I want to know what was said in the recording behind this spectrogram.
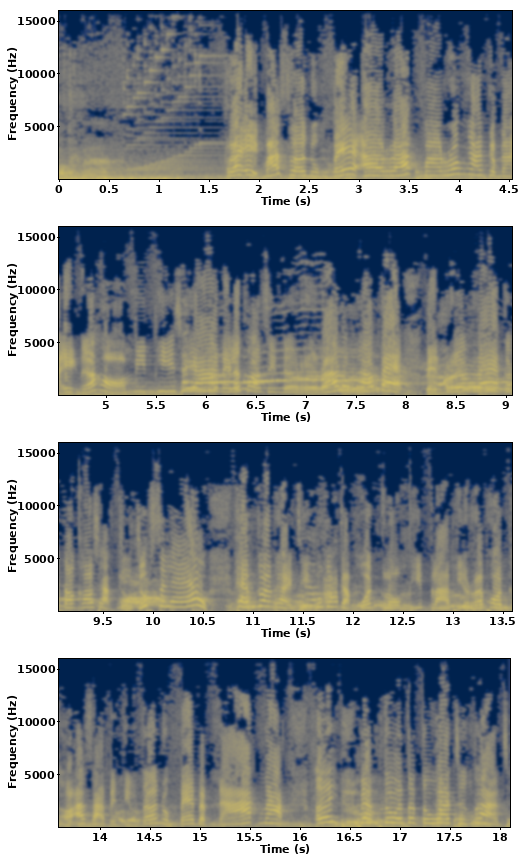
ก็ไม่มาก พระเอกมาสเซอร์หนุ่มเป้อารักษ์มาร่วมงานกับนางเอกเนื้อหอมมินพีชยาในละครซินเดอเรลล่ารองเท้าแตะเป็นเรื่องแรกก็ต้องเข้าฉากจูจุ๊บซะแล้วแถมก่อนถ่ายจริงผู้กำกับอ้วนกลมพี่ปลาพีรพลขออาสาเป็นติวเตอร์หนุ่มเป้แบบนักหนักเอ้ย แบบตัวต่อตัวจึงผ่านฉ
